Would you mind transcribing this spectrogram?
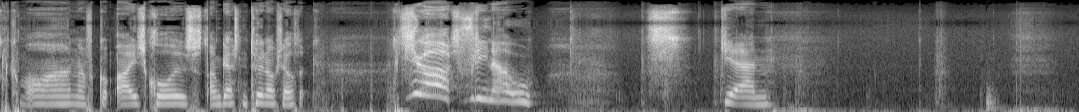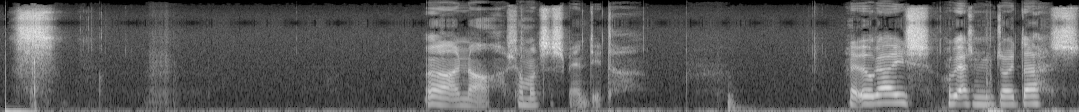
Come on, I've got my eyes closed. I'm guessing 2 0 Celtic. Yes! 3 0! Again. Oh no, someone's suspended. Well guys, hope you guys enjoyed this.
